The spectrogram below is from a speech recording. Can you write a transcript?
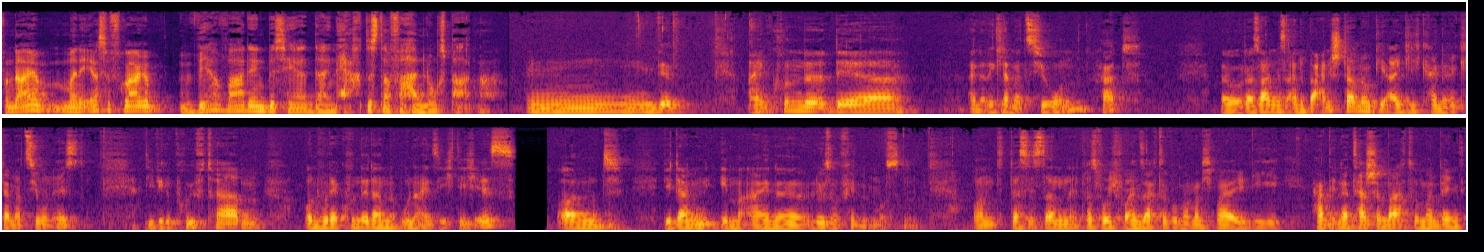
Von daher meine erste Frage, wer war denn bisher dein härtester Verhandlungspartner? Mm, der, ein Kunde, der eine Reklamation hat, äh, oder sagen wir es eine Beanstandung, die eigentlich keine Reklamation ist, die wir geprüft haben und wo der Kunde dann uneinsichtig ist und wir dann eben eine Lösung finden mussten. Und das ist dann etwas, wo ich vorhin sagte, wo man manchmal die Hand in der Tasche macht, wo man denkt,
